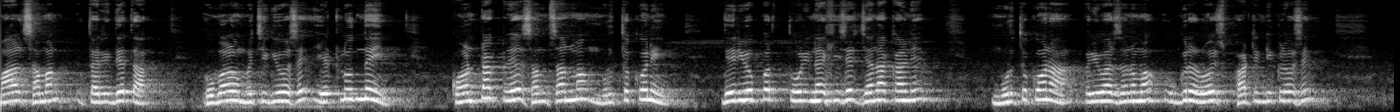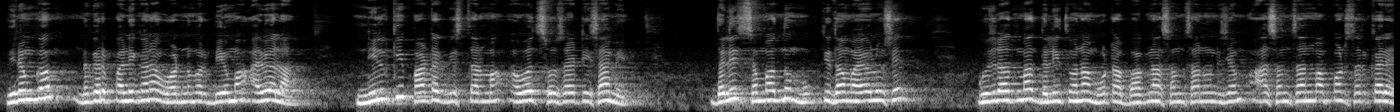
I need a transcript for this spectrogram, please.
માલ સામાન ઉતારી દેતા હોબાળો મચી ગયો છે. એટલું જ નહીં, કોન્ટ્રાક્ટરે સ્મશાનમાં મૃતકોની દેરીઓ પર તોડી નાખી છે. જેના કારણે મૃતકોના પરિવારજનોમાં ઉગ્ર રોષ ફાટી નીકળ્યો છે. વિરમગામ નગરપાલિકાના વોર્ડ નંબર બેમાં આવેલા નીલકી ફાટક વિસ્તારમાં અવધ સોસાયટી સામે દલિત સમાજનું મુક્તિધામ આવેલું છે. ગુજરાતમાં દલિતોના મોટા ભાગના સ્મશાનોની જેમ આ સ્મશાનમાં પણ સરકારે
